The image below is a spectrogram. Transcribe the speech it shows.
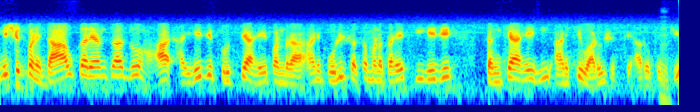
निश्चितपणे गावकऱ्यांचा जो हा हा- जे कृत्य आहे पंधरा आणि पोलीस असं म्हणत आहेत की हे जे संख्या आहे ही आणखी वाढू शकते आरोपींची.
